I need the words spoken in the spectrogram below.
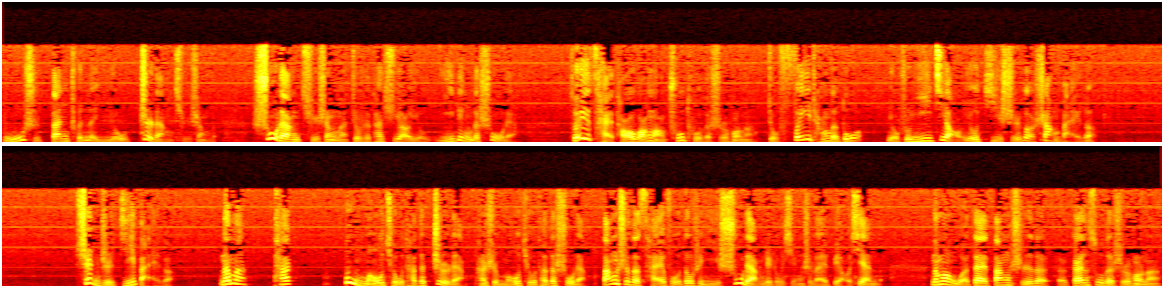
不是单纯的由质量取胜的。数量取胜呢，就是它需要有一定的数量。所以彩陶往往出土的时候呢，就非常的多，有时候一窖有几十个、上百个，甚至几百个。那么它不谋求它的质量，它是谋求它的数量。当时的财富都是以数量这种形式来表现的。那么我在当时的呃甘肃的时候呢，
